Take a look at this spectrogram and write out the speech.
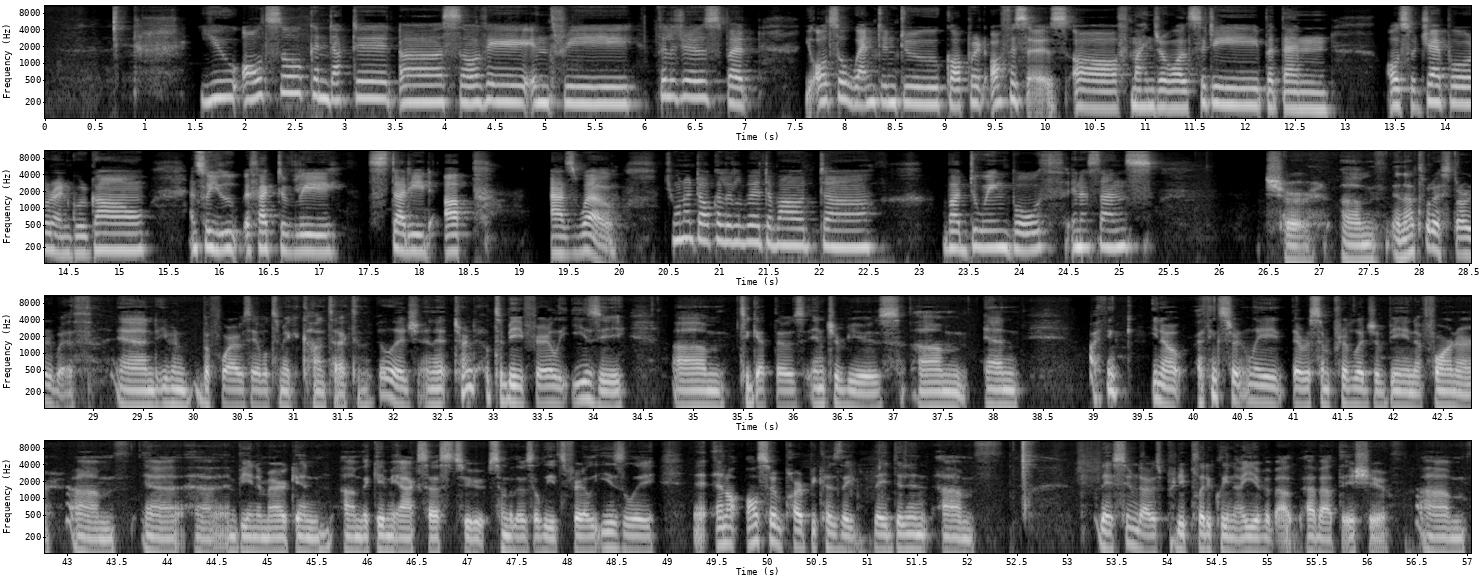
You also conducted a survey in three villages, but you also went into corporate offices of Mahindra World City, but then also Jaipur and Gurgaon. And so you effectively studied up as well. Do you want to talk a little bit about uh, about doing both in a sense? Sure. Um, and that's what I started with. And even before I was able to make a contact in the village, and it turned out to be fairly easy um, to get those interviews. Um, and I think, you know, I think certainly there was some privilege of being a foreigner um, uh, uh, and being American um, that gave me access to some of those elites fairly easily. And also in part because they, they didn't um, they assumed I was pretty politically naive about about the issue, um,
